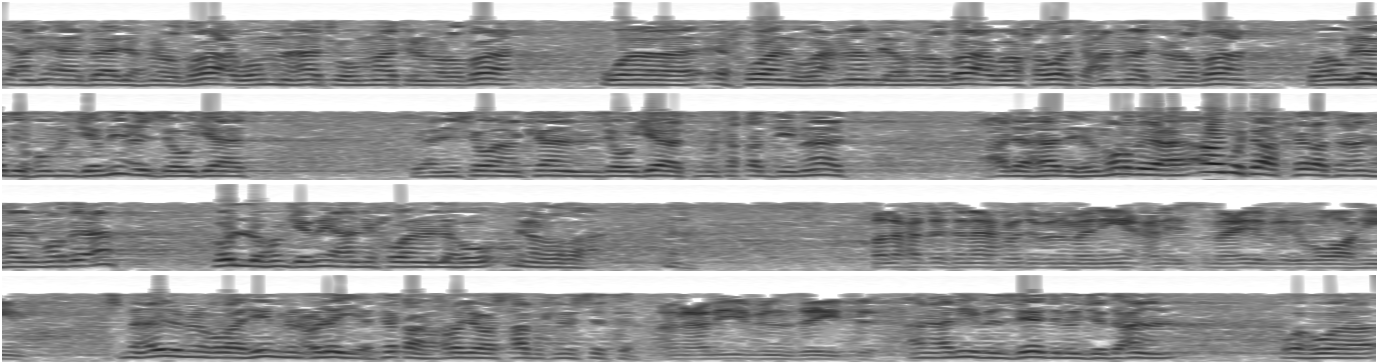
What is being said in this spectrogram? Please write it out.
يعني آباء له من الرضاع وأمهاته أمهات من الرضاع وإخوانه أعمام له من الرضاع وأخوات عمات من الرضاع وأولاده من جميع الزوجات. يعني سواء كان زوجات متقدمات على هذه المرضعة أو متأخرة عن هذه المرضعة كلهم جميعا إخوان له من الرضاعة نعم. قال حدثنا أحمد بن منيع عن إسماعيل بن إبراهيم. إسماعيل بن إبراهيم بن علية ثقة أخرجه أصحاب كتب الستة. عن علي بن زيد. عن علي بن زيد بن جدعان وهو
